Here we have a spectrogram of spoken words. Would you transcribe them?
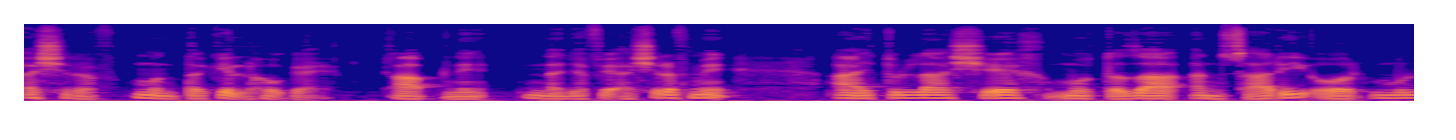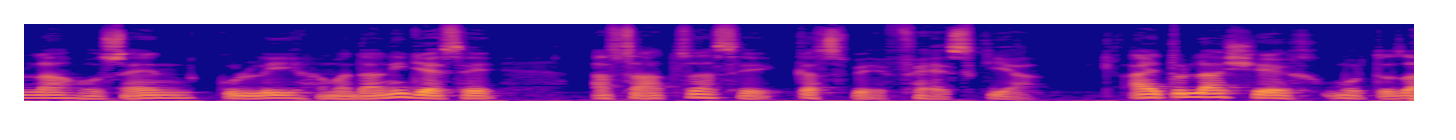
اشرف منتقل ہو گئے۔ آپ نے نجف اشرف میں آیت اللہ شیخ مرتضی انصاری اور ملا حسین کلی حمدانی جیسے اساتذہ سے قصب فیض کیا۔ آیت اللہ شیخ مرتضی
